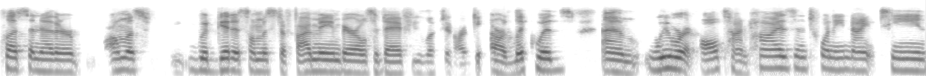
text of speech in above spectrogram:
plus another almost would get us almost to 5 million barrels a day if you looked at our, our liquids. Um, we were at all time highs in 2019,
